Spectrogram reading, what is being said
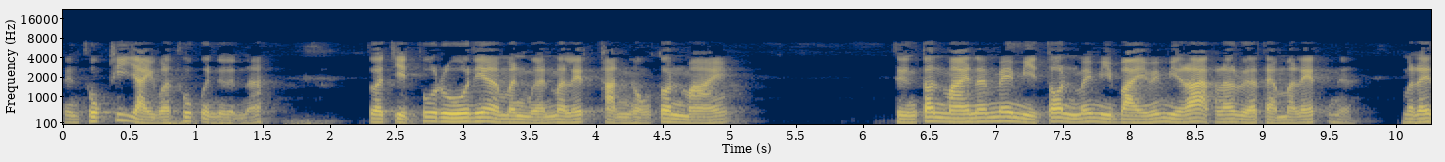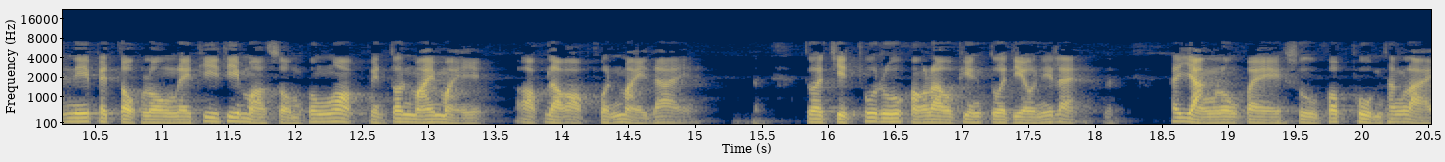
เป็นทุกข์ที่ใหญ่กว่าทุกข์อื่นๆนะตัวจิตผู้รู้เนี่ยมันเหมือนเมล็ดพันธุ์ของต้นไม้ ถึงต้นไม้นั้นไม่มีต้น ไม่มีใบไม่มีรากแล้วเหลือแต่เมล็ดเนี่ยเมล็ดนี้ไปตกลงในที่ที่เหมาะสมก็งอกเป็นต้นไม้ใหม่ ออกดอกออกผลใหม่ได้ ตัวจิตผู้รู้ของเราเพียงตัวเดียวนี่แหละ ถ้ายั่งลงไปสู่ภพภูมิทั้งหลาย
